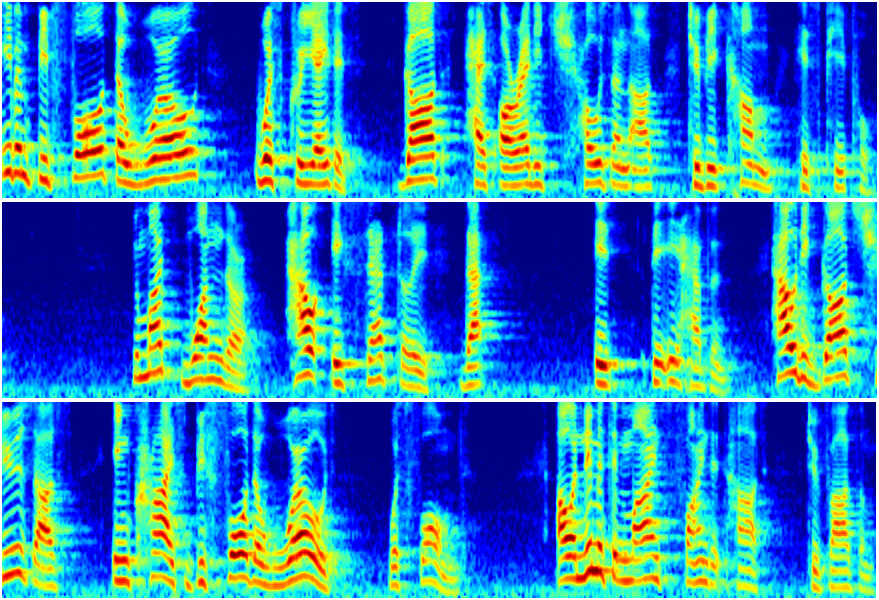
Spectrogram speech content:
even before the world was created, God has already chosen us to become his people. You might wonder how exactly that it did it happen? How did God choose us in Christ before the world was formed. Our limited minds find it hard to fathom.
